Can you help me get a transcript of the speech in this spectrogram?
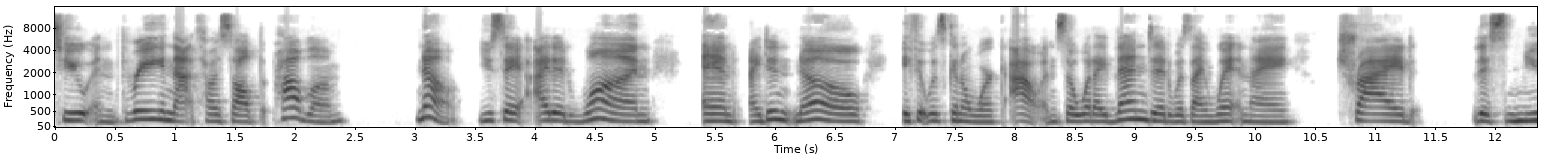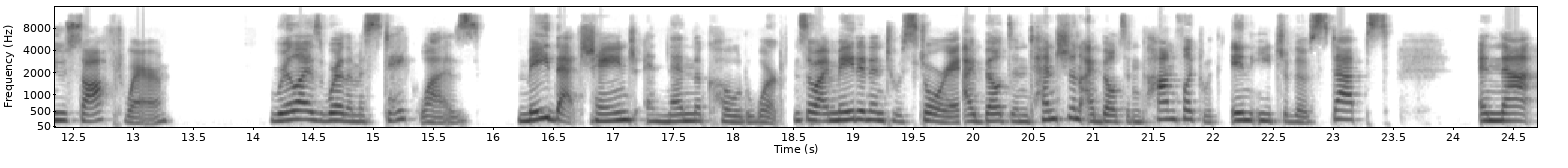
two, and three, and that's how I solved the problem. No, you say, I did one and I didn't know if it was going to work out. And so what I then did was I went and I tried this new software, realized where the mistake was, made that change, and then the code worked. And so I made it into a story. I built intention, I built in conflict within each of those steps. And that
